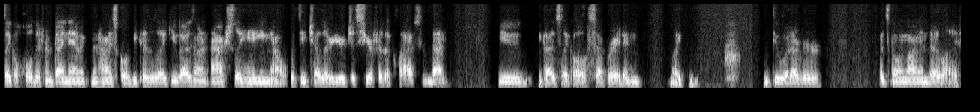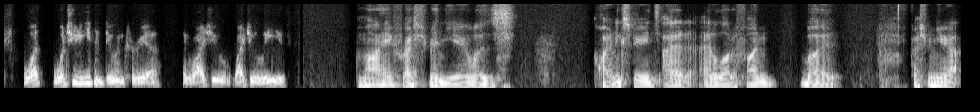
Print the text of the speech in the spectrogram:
it's like a whole different dynamic than high school because like you guys aren't actually hanging out with each other you're just here for the class and then you you guys like all separate and like do whatever that's going on in their life what what'd you even do in korea like why'd you why'd you leave My freshman year was quite an experience. I had I had a lot of fun, but freshman year I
